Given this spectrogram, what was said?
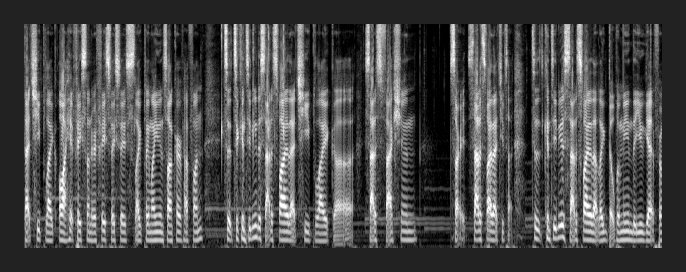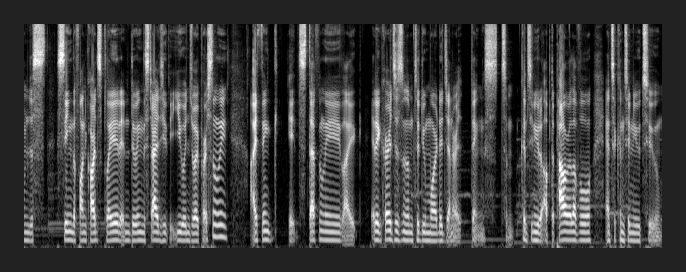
that cheap like oh I hit face thunder face face face like play my units on curve have fun, to to continue to satisfy that cheap like uh, satisfaction, sorry satisfy that cheap to continue to satisfy that like dopamine that you get from just seeing the fun cards played and doing the strategy that you enjoy personally. I think it's definitely like it encourages them to do more degenerate things, to continue to up the power level, and to continue to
